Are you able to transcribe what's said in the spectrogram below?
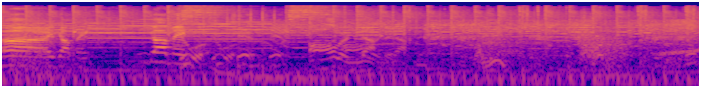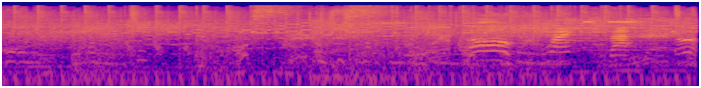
Ah, he got me. He got me. Duel. Two. All or nothing. Oh, crank that. Uh.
